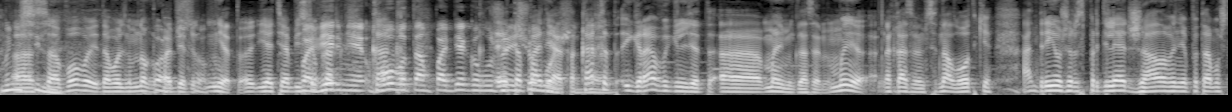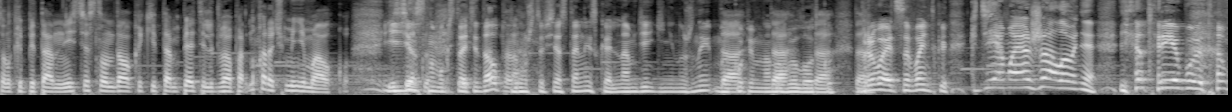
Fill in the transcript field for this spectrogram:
Ну, не а, сильно. с Вовой довольно много Пару побегали. часов. Нет, э, я тебе объясню, Поверь как- мне, как- Вова там побегал уже это еще понятно. больше. как да. эта игра выглядит а, моими глазами? Мы оказываемся на лодке. Андрей уже распределяет жалование, потому что он капитан. Мне, естественно, он дал какие-то там 5 или 2 пар. Ну, короче, минималку. Единственному, кстати, дал, Да. потому что все остальные сказали, нам деньги не нужны, мы Да, купим на да, новую лодку. да, да. Врывается Ваня такой, где мое жалование? Я требую там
